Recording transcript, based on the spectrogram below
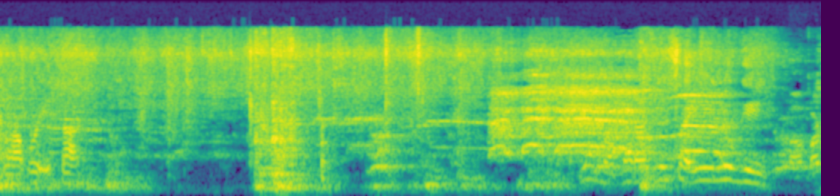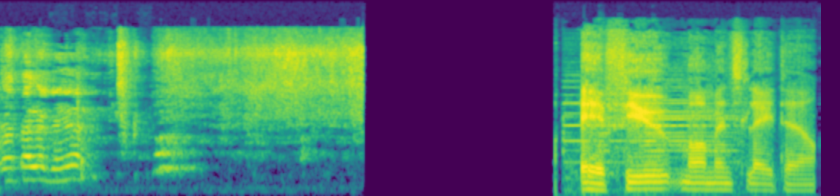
Kuha ko ita. Yan, mabarat yun sa ilog eh. A few moments later.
